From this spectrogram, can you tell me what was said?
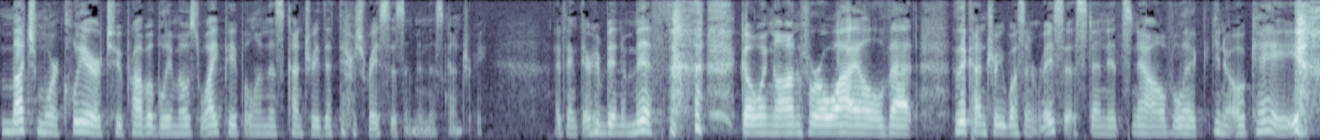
much more clear to probably most white people in this country that there's racism in this country. I think there had been a myth going on for a while that the country wasn't racist, and it's now like, you know, okay.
